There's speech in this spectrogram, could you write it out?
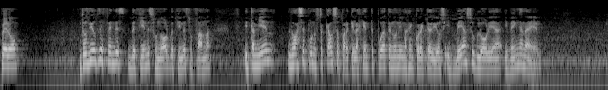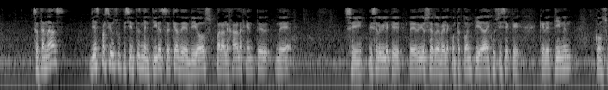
Pero, entonces Dios defiende, defiende su honor, defiende su fama y también lo hace por nuestra causa para que la gente pueda tener una imagen correcta de Dios y vean su gloria y vengan a Él. Satanás ya ha esparcido suficientes mentiras acerca de Dios para alejar a la gente de Él. Sí, dice la Biblia que la ley de Dios se revela contra toda impiedad e injusticia que, que detienen con su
